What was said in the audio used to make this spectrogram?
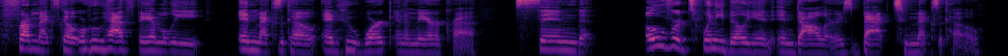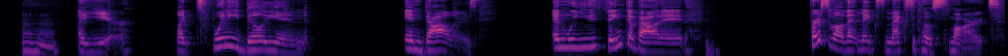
from Mexico or who have family in Mexico and who work in America send over 20 billion in dollars back to Mexico hmm a year. Like 20 billion in dollars. And when you think about it, first of all, that makes Mexico smart.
